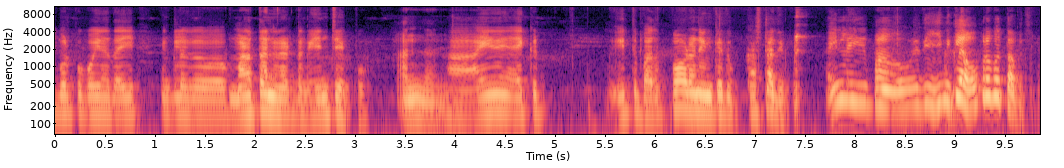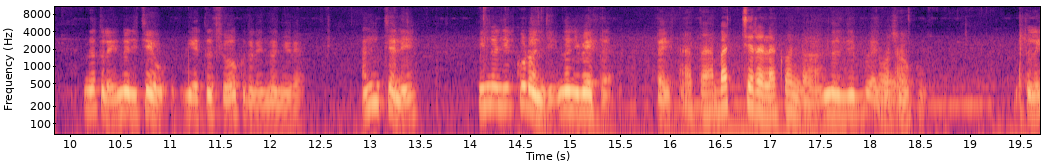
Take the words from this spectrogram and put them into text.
ಬೊಲ್ಪು ಪೋಯಿನ ದೈ ಎಂಕ್ಲಗ್ ಮಣತಾನೆ ನಡ್ನಂಗ ಎಂಚೆ ಇಪ್ಪು. ಅಂದ ಐನ ಐಕ್ ಇತ್ತು ಬದುಕ್ಪಾಡಣ ಎಂಕ್ ಇದು ಕಷ್ಟ ದಿಪ್ಪು ಐನ್ಲ ಈ ಪ- ಇದು ಇನ್ಕ್ಲೆ ಒಬ್ರ ಗೊತ್ತಾಪುಜಿ. ಇನ್ನೊತ್ತುಲ ಇನ್ನೊಂಜಿ ಚೇವು ಎತ್ತು ಸೋಕುದಿಲ್ಲ ಇನ್ನೊಂಜಿರೆ ಅಂಚನೆ ಇನ್ನೊಂಜಿ ಕುಡೊಂಜಿ ಇನ್ನೊಂಜಿ ಬೇತೆ ಟೈಪ್ ಆತ ಬಚ್ಚಿರಲ್ಲ ಕೊಂಡು. ಇನ್ನೊಂಜಿ ಬೇತೆ ಸೋಕು. ತುಲೆ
